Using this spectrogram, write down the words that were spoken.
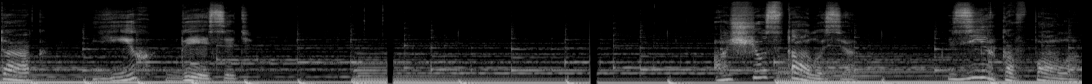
Так, їх десять. А що сталося? Зірка впала.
